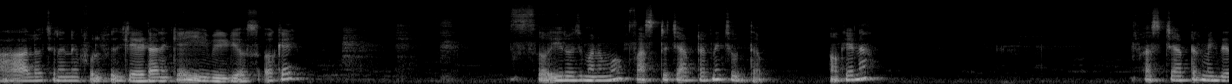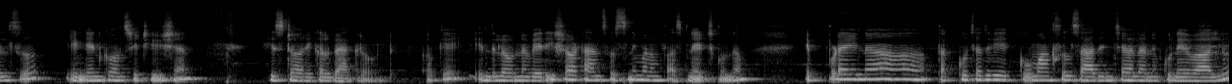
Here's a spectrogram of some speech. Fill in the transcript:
ఆ ఆలోచనని ఫుల్ఫిల్ చేయడానికే ఈ వీడియోస్ ఓకే సో ఈరోజు మనము ఫస్ట్ చాప్టర్ని చూద్దాం ఓకేనా ఫస్ట్ చాప్టర్ మీకు తెలుసు Indian constitution historical background okay ఇందులో ఉన్న వెరీ షార్ట్ ఆన్సర్స్ని మనం ఫస్ట్ నేర్చుకుందాం. ఎప్పుడైనా తక్కువ చదివి ఎక్కువ మార్క్సులు సాధించాలనుకునే వాళ్ళు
